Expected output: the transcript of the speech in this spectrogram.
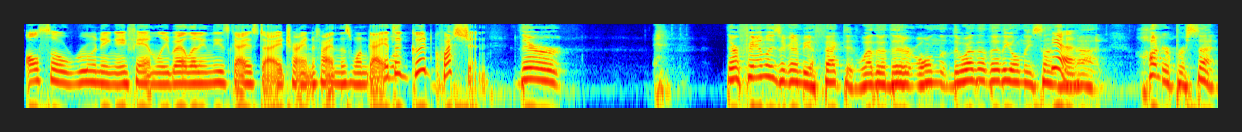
also ruining a family by letting these guys die trying to find this one guy. It's a good question. Their their families are going to be affected, whether they're only whether they're the only sons Yeah. or not. Hundred percent,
